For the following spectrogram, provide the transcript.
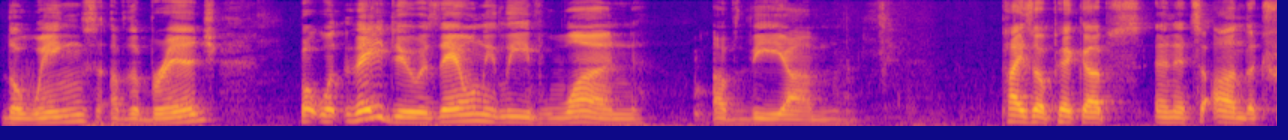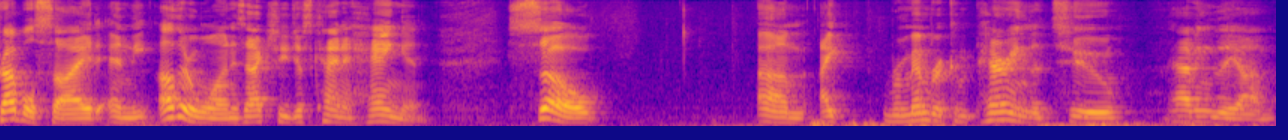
the wings of the bridge. But what they do is they only leave one of the um, piezo pickups and it's on the treble side and the other one is actually just kind of hanging. So um, I remember comparing the two, having the, um,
